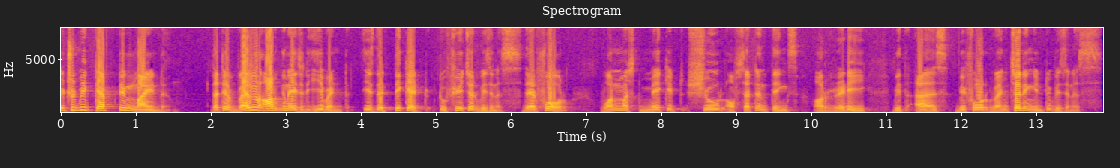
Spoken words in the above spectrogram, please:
It should be kept in mind that a well organized event is the ticket to future business. Therefore, one must make it sure of certain things are ready with us before venturing into business.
